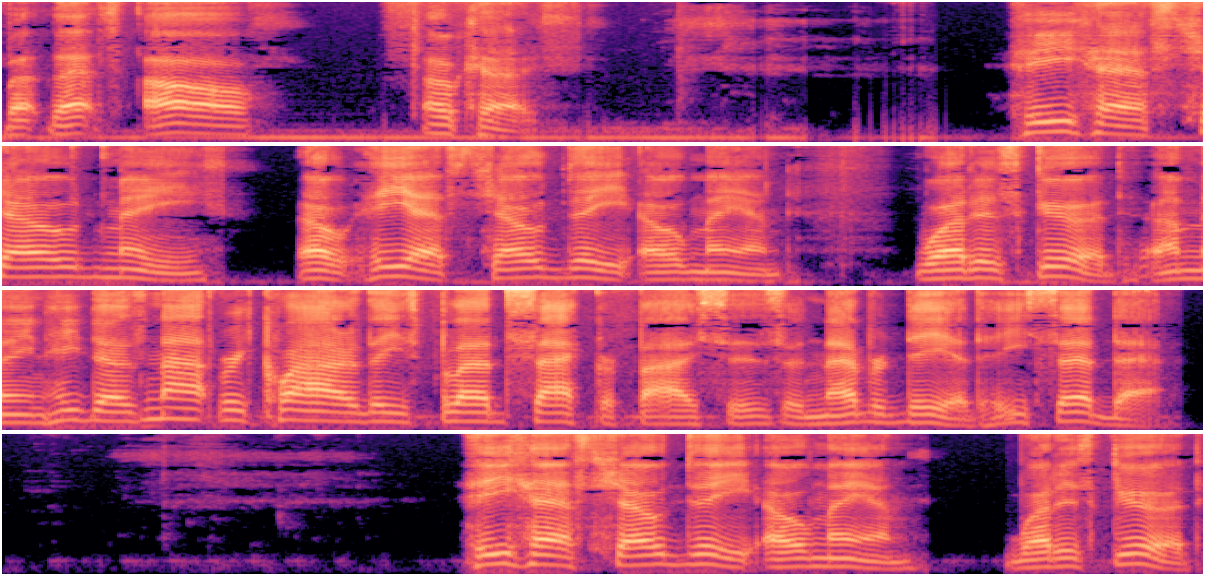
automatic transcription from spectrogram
But that's all. Okay. He hath showed me, oh, he hath showed thee, O man, what is good. I mean, he does not require these blood sacrifices and never did. He said that. He hath showed thee, O man, what is good,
